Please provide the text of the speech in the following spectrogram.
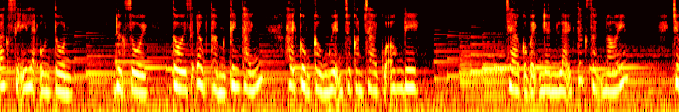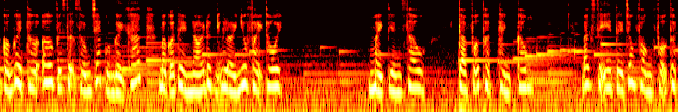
Bác sĩ lại ôn tồn. Được rồi, tôi sẽ đọc thầm kinh thánh, hãy cùng cầu nguyện cho con trai của ông đi. Cha của bệnh nhân lại tức giận nói, Chỉ có người thờ ơ với sự sống chết của người khác Mà có thể nói được những lời như vậy thôi. Mấy tiếng sau Cả phẫu thuật thành công. Bác sĩ từ trong phòng phẫu thuật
